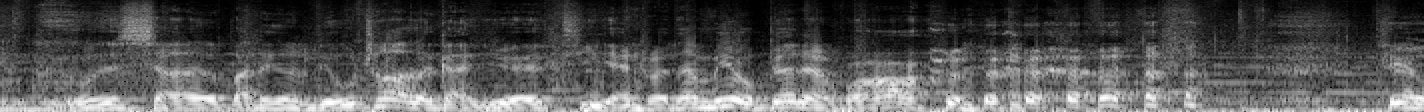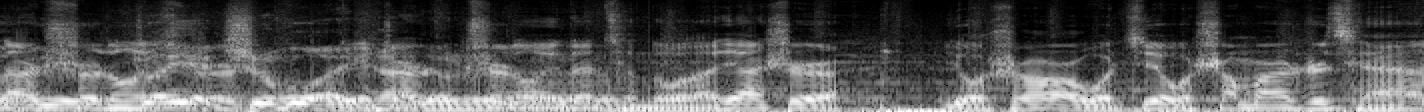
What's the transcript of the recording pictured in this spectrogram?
我就想把这个流畅的感觉体现出来，他没有标点符号。这那儿吃的东西专业吃货，一对这儿看就是吃东西真挺多的。要是有时候我记得我上班之前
